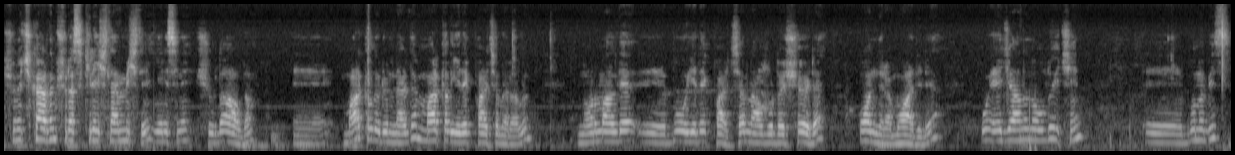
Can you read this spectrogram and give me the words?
Şunu çıkardım. Şurası kireçlenmişti. Yenisini şurada aldım. E, markalı ürünlerde markalı yedek parçaları alın. Normalde e, bu yedek parça burada şöyle 10 lira muadili. Bu ECA'nın olduğu için e, bunu biz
